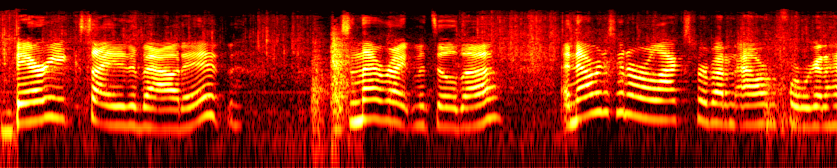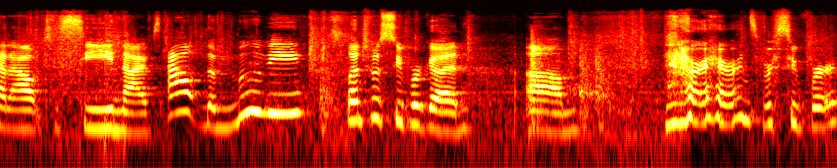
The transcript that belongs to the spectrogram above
Very excited about it. Isn't that right, Matilda? And now we're just gonna relax for about an hour before we're gonna head out to see Knives Out, the movie. Lunch was super good. Um, and our errands were super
